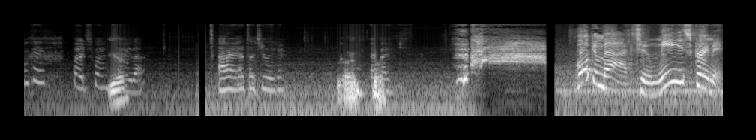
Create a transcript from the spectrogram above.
Okay. I just wanted to Yeah. tell you that. Alright, I'll talk to you later. All right, Bye bye. bye. Welcome back to me screaming.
